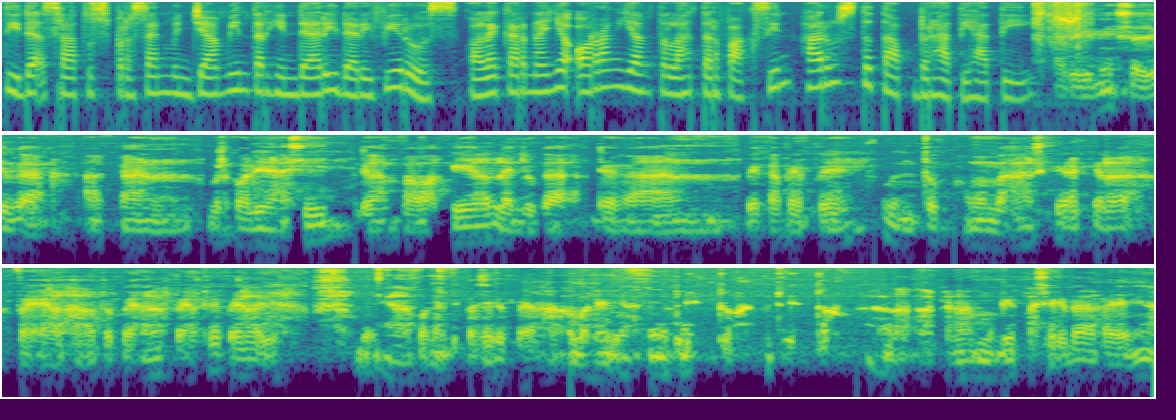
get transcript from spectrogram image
tidak 100% menjamin terhindari dari virus. Oleh karenanya, orang yang telah tervaksin harus tetap berhati-hati. Hari ini saya juga akan berkoordinasi dengan Pak Wakil dan juga dengan BKPP untuk membahas kira-kira PLH atau PLH, PLT, PLH ya. Ya apa nanti pas ada PH makanya itu seperti itu uh, karena mungkin pas ada kayaknya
